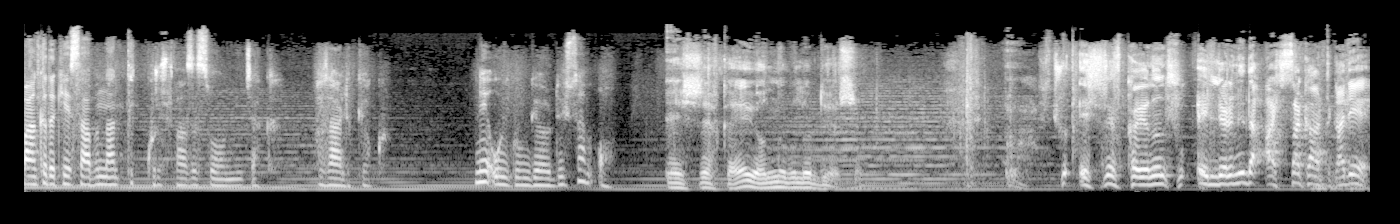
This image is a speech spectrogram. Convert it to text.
Bankadaki hesabından tek kuruş fazlası olmayacak. Pazarlık yok. Ne uygun gördüysem o. Eşref Kaya yolunu bulur diyorsun. Şu Eşref Kaya'nın şu ellerini de açsak artık hadi.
